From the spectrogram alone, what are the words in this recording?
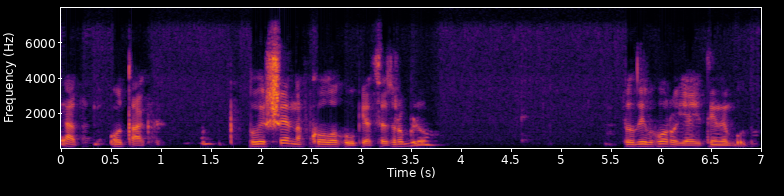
Я отак. Лише навколо губ я це зроблю. Туди вгору я йти не буду.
